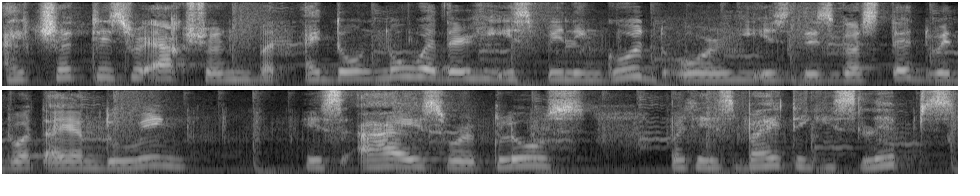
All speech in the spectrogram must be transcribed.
I checked his reaction, but I don't know whether he is feeling good or he is disgusted with what I am doing. His eyes were closed, but he is biting his lips.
